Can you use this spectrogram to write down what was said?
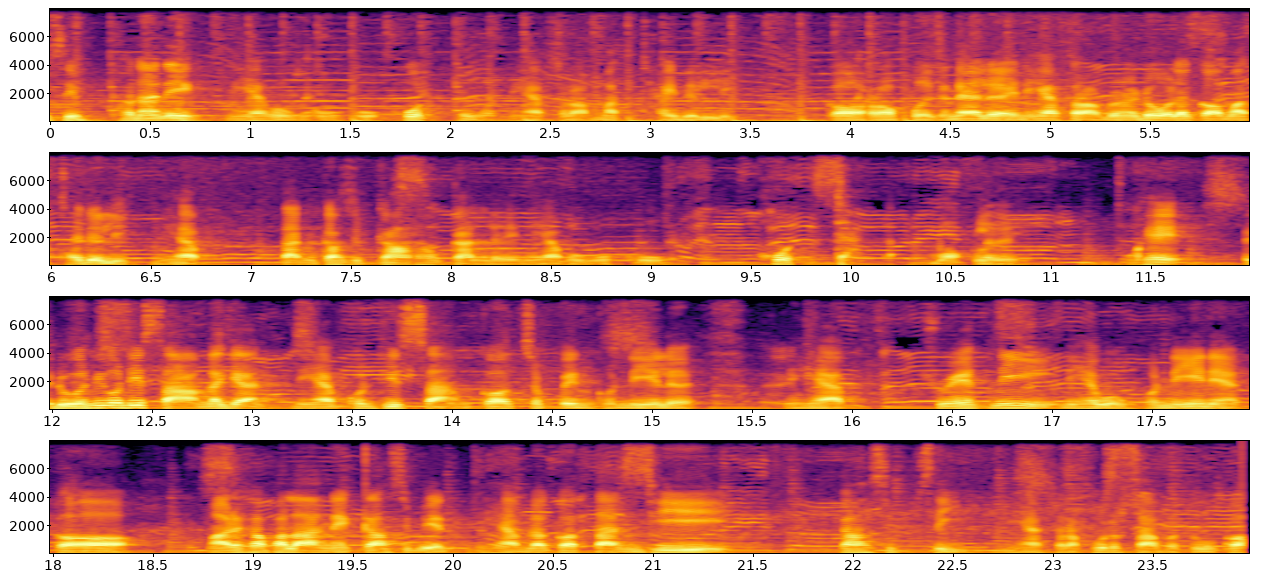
20 เท่านั้นเองนะครับผมโอ้โหโคตรโหดนะครับสำหรับมัตไทเดลิกก็รอเปิดกันได้เลยนะครับสำหรับโรนัลโดแล้วก็มัตไทเดลิกนะครับตัน 99 เท่ากันเลยนะครับผมโอ้โหโคตรจัด บอกเลย โอเค ไปดูกันที่คนที่ 3 แล้วกันนะครับคนที่ 3 ก็จะเป็นคนนี้เลยนะครับเทรดนี่นะครับผมคนนี้เนี่ยก็มาด้วยค่าพลังเนี่ย91 นะครับ แล้วก็ตันที่ 94 นะครับสำหรับผู้รักษาประตูก็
